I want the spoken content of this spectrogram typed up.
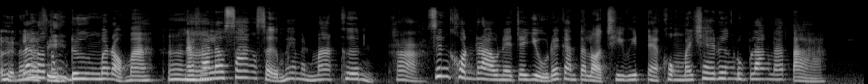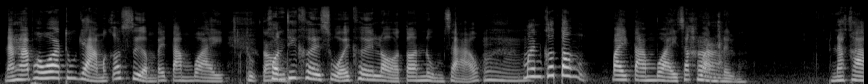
เออนั่นแล้วน่ะเราสิต้องดึงมันออกมาอ่าฮนะคะ แล้วสร้างเสริมให้มันมากขึ้นค่ะ ซึ่งคนเราเนี่ยจะอยู่ด้วยกันตลอดชีวิตเนี่ยคงไม่ใช่เรื่องรูปร่างหน้าตานะคะเพราะว่าทุกอย่างมันก็เสื่อมไปตามวัยถูกต้องคนที่เคยสวยเคยหล่อตอนหนุ่มสาวอืมมันก็ต้องไปตามวัยสักค่ะวันหนึ่งนะคะ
